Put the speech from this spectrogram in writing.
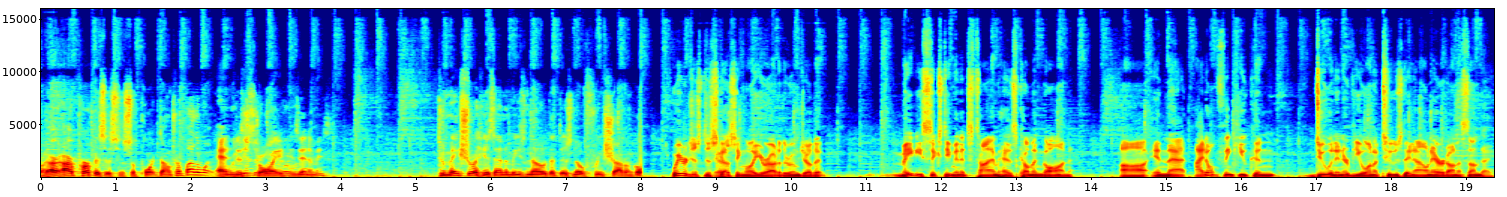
our, our purpose is to support Donald Trump. By the way, and destroy disagree- his enemies? to make sure his enemies know that there's no free shot on goal. We were just discussing while you were out of the room, Joe, that maybe 60 Minutes time has come and gone. Uh, in that, I don't think you can do an interview on a Tuesday now and air it on a Sunday.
